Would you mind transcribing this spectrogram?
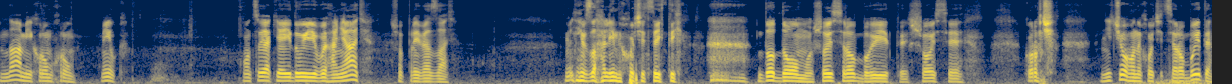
Да, мій хрум-хрум. Мілк. Оце як я йду її виганять, щоб прив'язати. Мені взагалі не хочеться йти додому, щось робити, щось. е, Коротше, нічого не хочеться робити.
